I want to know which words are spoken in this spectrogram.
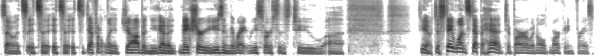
so it's it's a it's a it's definitely a job, and you got to make sure you're using the right resources to uh, you know to stay one step ahead. To borrow an old marketing phrase.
